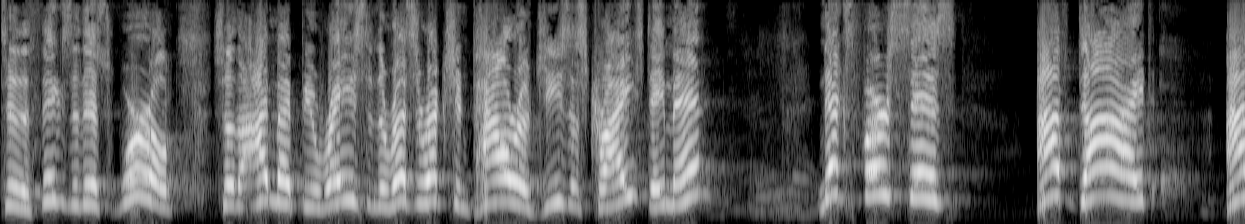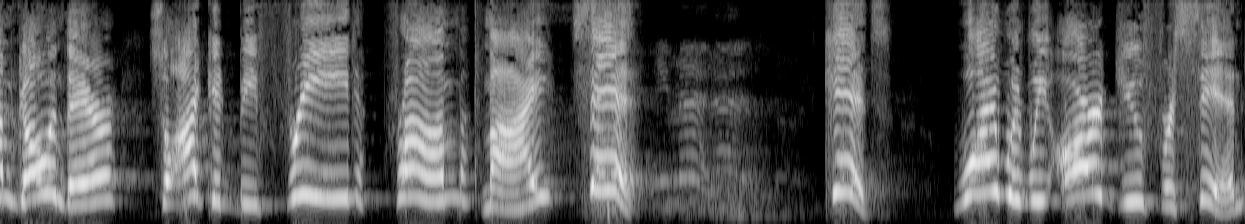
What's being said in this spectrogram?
to the things of this world so that I might be raised in the resurrection power of Jesus Christ. Amen? Amen. Next verse says, I've died. I'm going there so I could be freed from my sin. Amen. Kids, why would we argue for sin,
